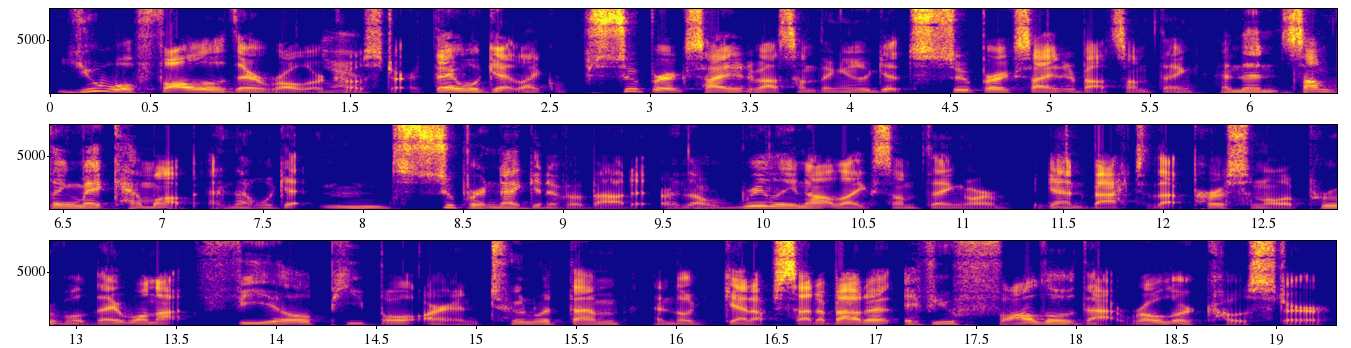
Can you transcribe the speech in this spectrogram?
you will follow their roller coaster. Yeah. They will get like super excited about something. You'll get super excited about something. And then something may come up and they will get mm, super negative about it, or they'll mm-hmm. really not like something. Or again, back to that personal approval, they will not feel people are in tune with them and they'll get upset about it. If you follow that roller coaster,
